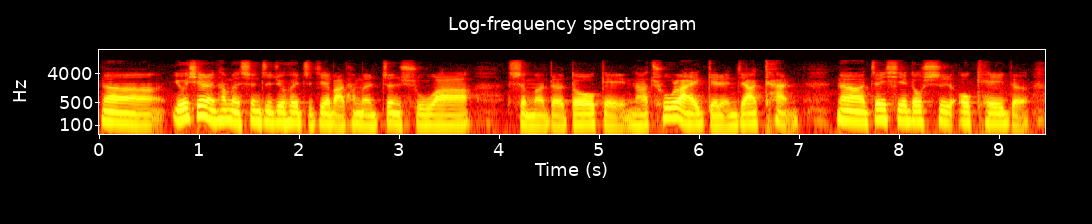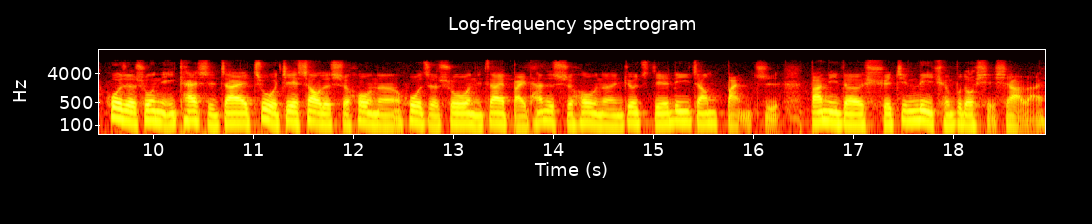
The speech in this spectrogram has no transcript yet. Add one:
那有一些人，他们甚至就会直接把他们证书啊什么的都给拿出来给人家看。那这些都是 OK 的。或者说，你一开始在自我介绍的时候呢，或者说你在摆摊的时候呢，你就直接立一张板子，把你的学经历全部都写下来。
